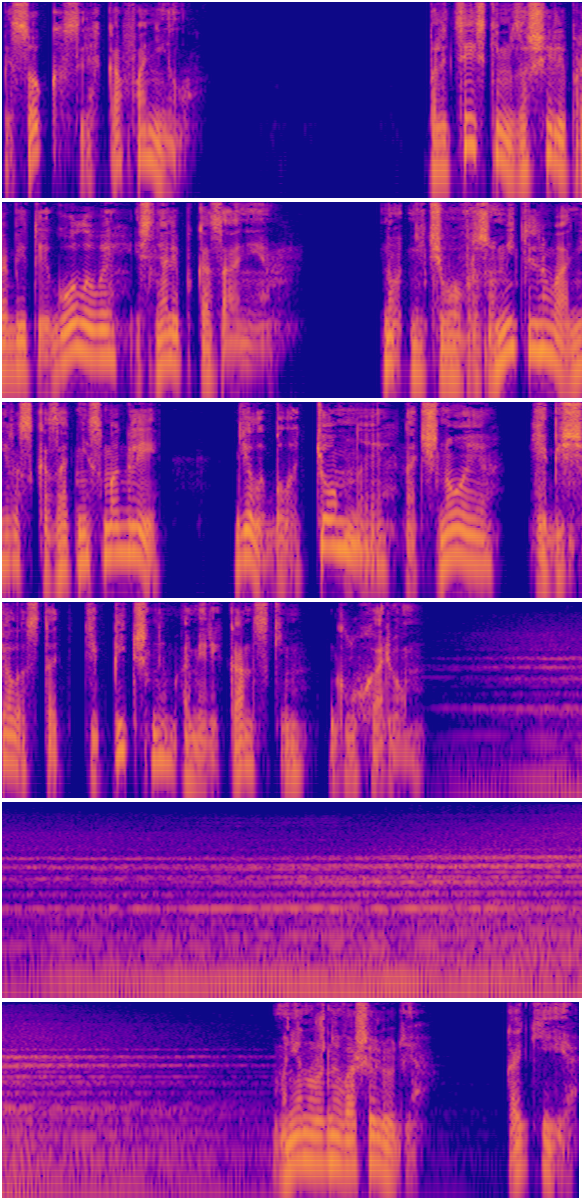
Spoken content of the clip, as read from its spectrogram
Песок слегка фанил. Полицейским зашили пробитые головы и сняли показания. Но ничего вразумительного они рассказать не смогли. Дело было темное, ночное и обещало стать типичным американским глухарем. Мне нужны ваши люди. Какие?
